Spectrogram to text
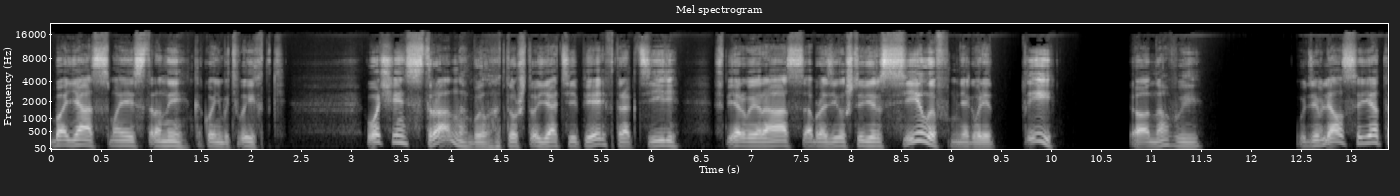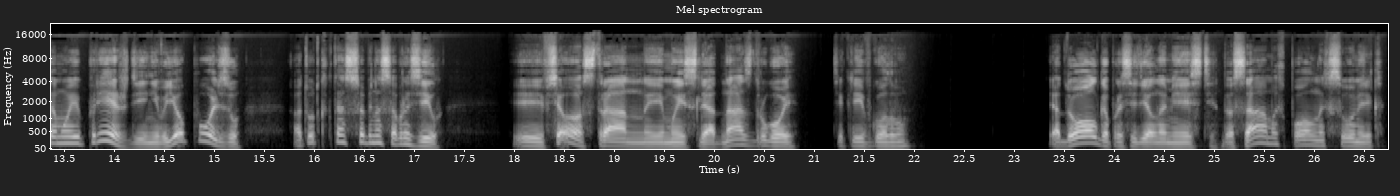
боясь с моей стороны какой-нибудь выходки. Очень странно было то, что я теперь в трактире в первый раз сообразил, что Версилов мне говорит «ты», а она «вы». Удивлялся я тому и прежде, и не в ее пользу, а тут как-то особенно сообразил. И все странные мысли одна с другой текли в голову. Я долго просидел на месте, до самых полных сумерек.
